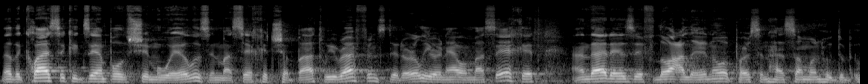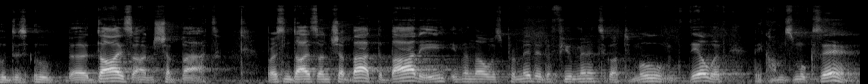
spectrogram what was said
Now, the classic example of Shemuel is in Masechet Shabbat. We referenced it earlier in our Masechet, and that is if lo aleno, a person has someone who, who, who uh, dies on Shabbat. A person dies on Shabbat, the body, even though it was permitted a few minutes ago to move and to deal with, becomes mukseh.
